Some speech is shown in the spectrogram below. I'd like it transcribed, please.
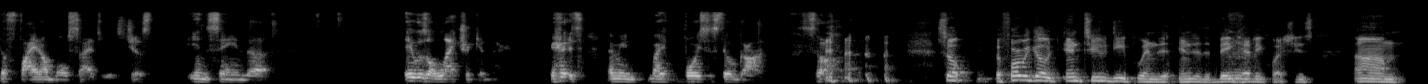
the fight on both sides was just insane. The it was electric in there. It's, I mean, my voice is still gone. So, so before we go into deep into, into the big mm-hmm. heavy questions, um,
